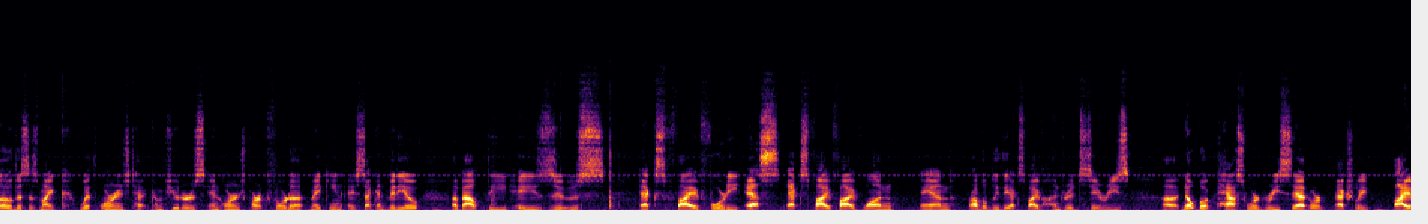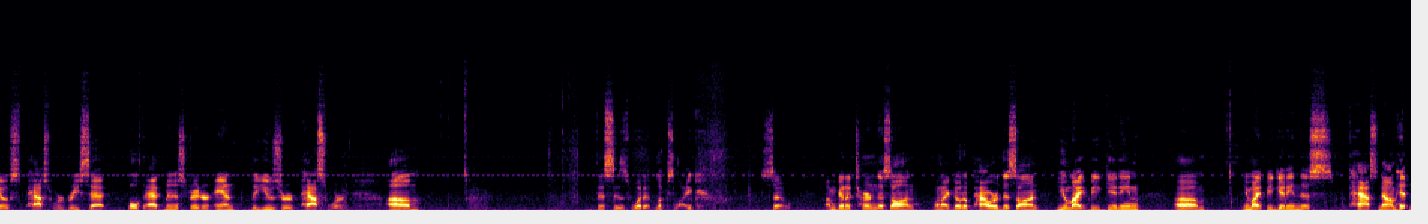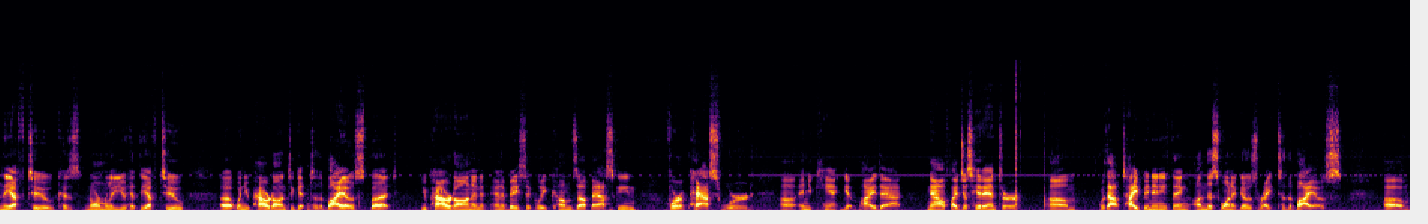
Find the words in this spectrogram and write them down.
Hello, this is Mike with Orange Tech Computers in Orange Park, Florida, making a second video about the ASUS X540S, X551, and probably the X500 series uh, notebook password reset, or actually BIOS password reset, both administrator and the user password. Um, this is what it looks like. So I'm going to turn this on. When I go to power this on, you might be getting um, you might be getting this pass. Now I'm hitting the F2 because normally you hit the F2 uh, when you powered on to get into the BIOS, but you powered on and it, and it basically comes up asking for a password uh, and you can't get by that. Now if I just hit enter um, without typing anything, on this one it goes right to the BIOS. Um,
